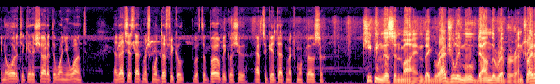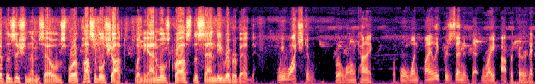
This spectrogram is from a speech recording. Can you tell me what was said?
in order to get a shot at the one you want. And that's just that much more difficult with the bow because you have to get that much more closer. Keeping this in mind, they gradually move down the river and try to position themselves for a possible shot when the animals cross the sandy riverbed. We watched them for a long time before one finally presented that right opportunity.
